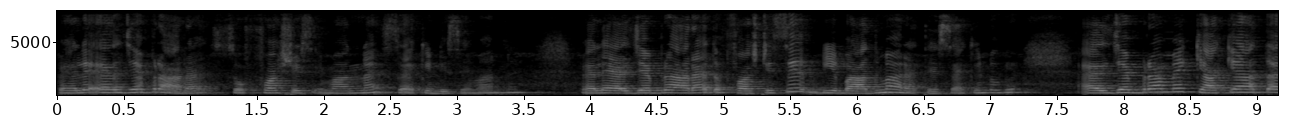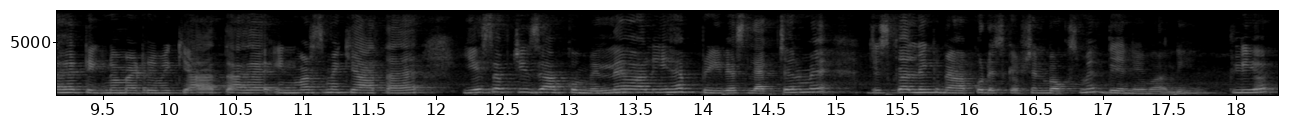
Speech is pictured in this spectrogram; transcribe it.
पहले एल्जेब्रा आ रहा है सो फ़र्स्ट इसे मानना है सेकंड इसे मानना है। पहले एल्जेब्रा आ रहा है तो फ़र्स्ट इसे, ये बाद में आ रहा है तो सेकंड हो गया। एल्जेब्रा में क्या क्या आता है? टिग्नोमेट्री में क्या आता है? इन्वर्स में क्या आता है? ये सब चीज़ें आपको मिलने वाली हैं प्रीवियस लेक्चर में, जिसका लिंक मैं आपको डिस्क्रिप्शन बॉक्स में देने वाली हूँ। क्लियर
